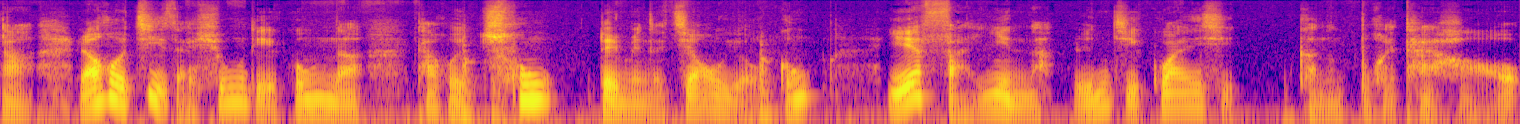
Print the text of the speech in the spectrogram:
啊，然后记载兄弟宫呢，他会冲对面的交友宫，也反映呢人际关系可能不会太好，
